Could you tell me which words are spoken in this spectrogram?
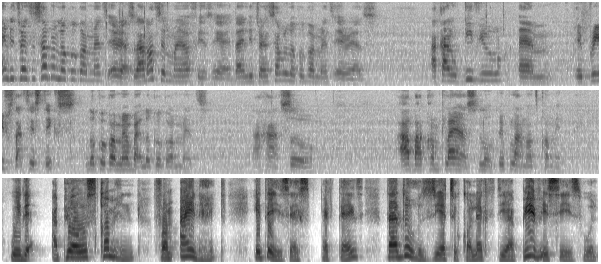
In the 27 local government areas, so they're not in my office here, they're in the 27 local government areas. I can give you um, a brief statistics, local government by local government. Uh -huh. So, about compliance, no, people are not coming. With the appeals coming from INEC, it is expected that those yet to collect their PVCs will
